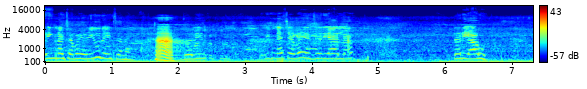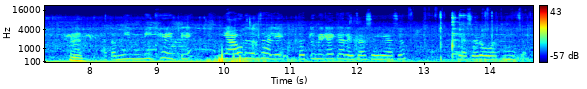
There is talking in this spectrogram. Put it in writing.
रिंगणाच्या बाहेर येऊ द्यायचं नाही. हा. जरी रिंगणाच्या बाहेर जरी आला तरी आऊट. आता मी मी खेळते. मी आऊट जर झाले तर तुम्ही काय करायचं असं हे असं? हे असं रोवत न्यायचं.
